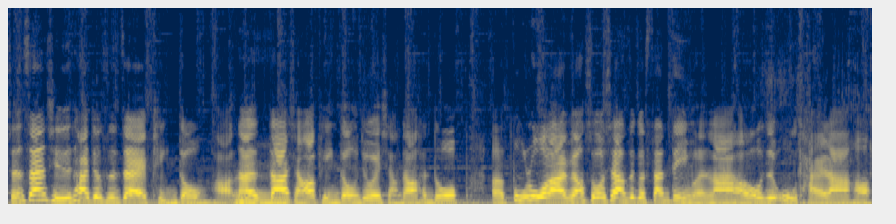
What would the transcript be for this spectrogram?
神山其实它就是在屏东哈。那大家想到屏东，就会想到很多呃部落啦，比方说像这个三地门啦哈，或者雾台啦哈。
